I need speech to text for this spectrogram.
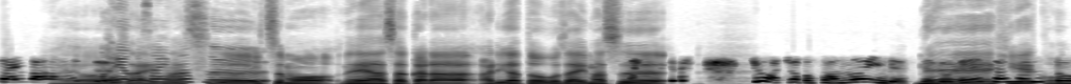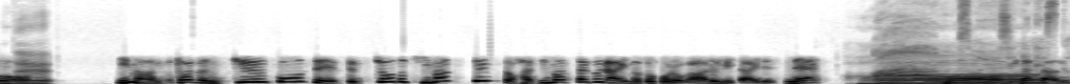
ざいます。おはようございまおはようございます。すいつもね朝からありがとうございます。今日はちょっと寒いんですけど、ね電車に乗ると、で。今、あの多分中高生ってちょうど期末テスト始まったぐらいのところがあるみたいですね。あー。もそう皆さんテ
